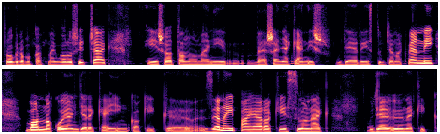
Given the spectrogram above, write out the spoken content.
programokat megvalósítsák, és a tanulmányi versenyeken is ugye részt tudjanak venni. Vannak olyan gyerekeink, akik zenei pályára készülnek, ugye ő nekik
